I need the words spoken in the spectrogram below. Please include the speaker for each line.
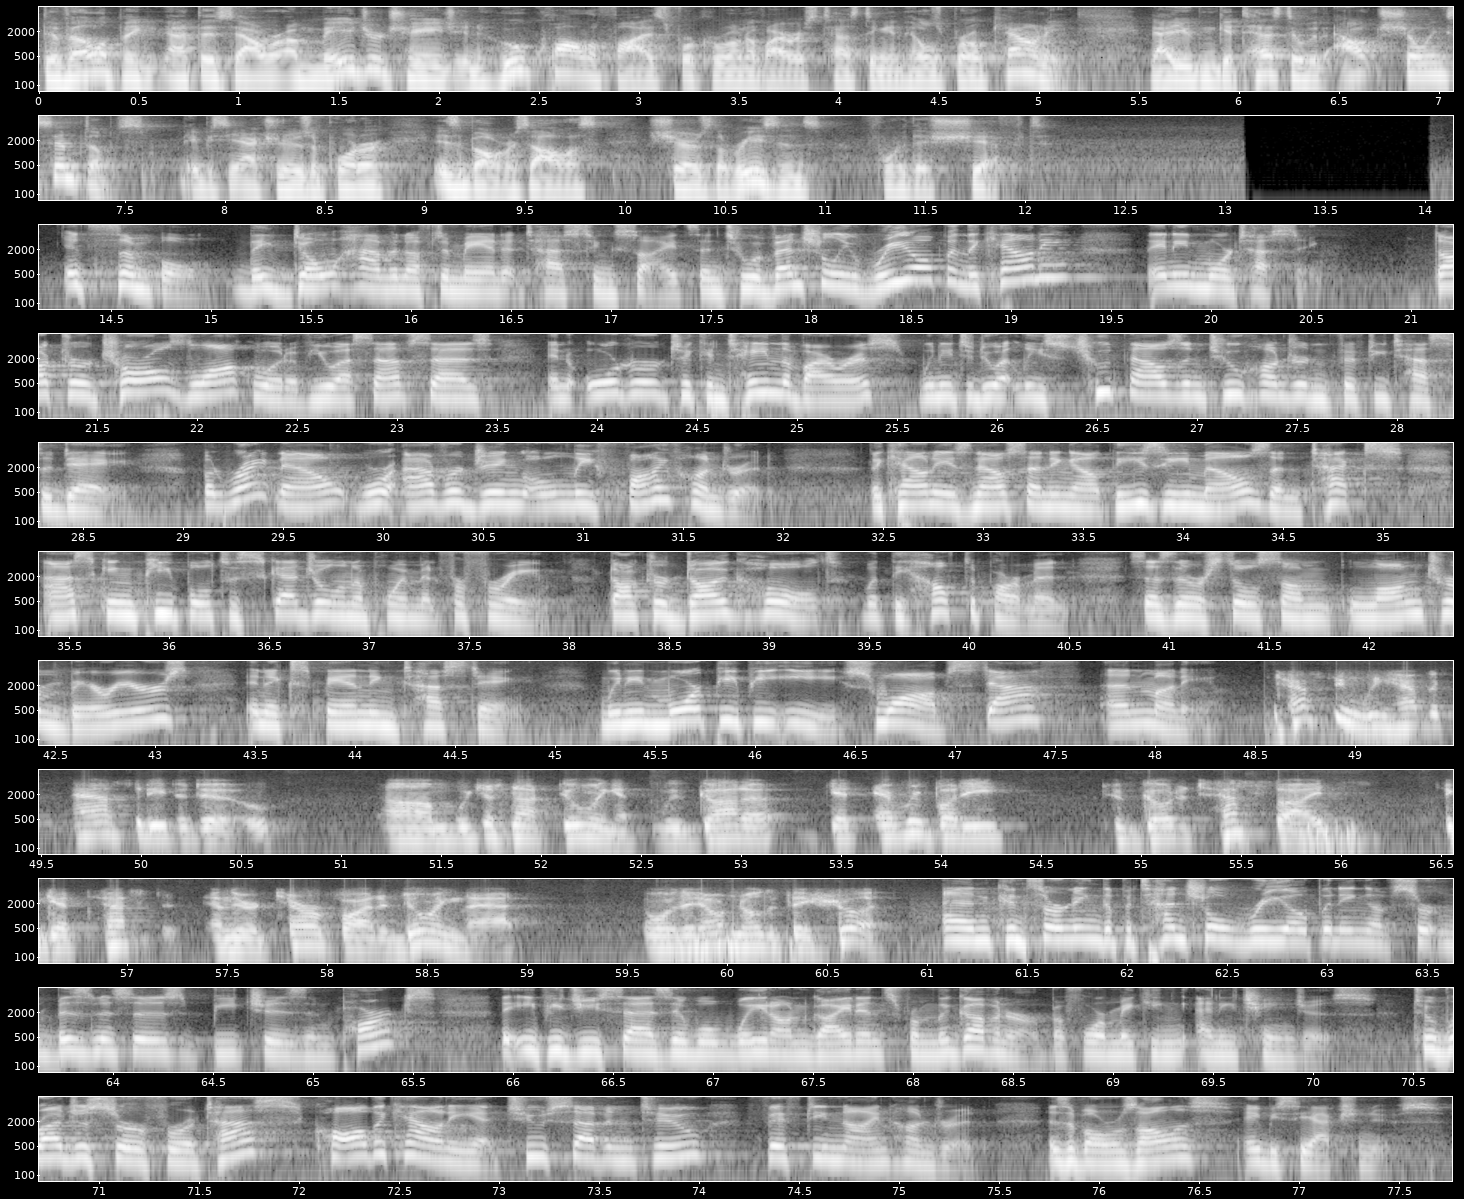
Speaker 1: Developing at this hour, a major change in who qualifies for coronavirus testing in Hillsborough County. Now you can get tested without showing symptoms. ABC Action News reporter Isabel Rosales shares the reasons for this shift.
Speaker 2: It's simple. They don't have enough demand at testing sites, and to eventually reopen the county, they need more testing. Dr. Charles Lockwood of USF says in order to contain the virus, we need to do at least 2,250 tests a day. But right now, we're averaging only 500. The county is now sending out these emails and texts asking people to schedule an appointment for free. Dr. Doug Holt with the health department says there are still some long term barriers in expanding testing. We need more PPE, swabs, staff, and money.
Speaker 3: Testing we have the capacity to do. Um, we're just not doing it. We've got to get everybody to go to test sites to get tested, and they're terrified of doing that, or they don't know that they should.
Speaker 2: And concerning the potential reopening of certain businesses, beaches, and parks, the EPG says it will wait on guidance from the governor before making any changes. To register for a test, call the county at 272 5900. Isabel Rosales, ABC Action News.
